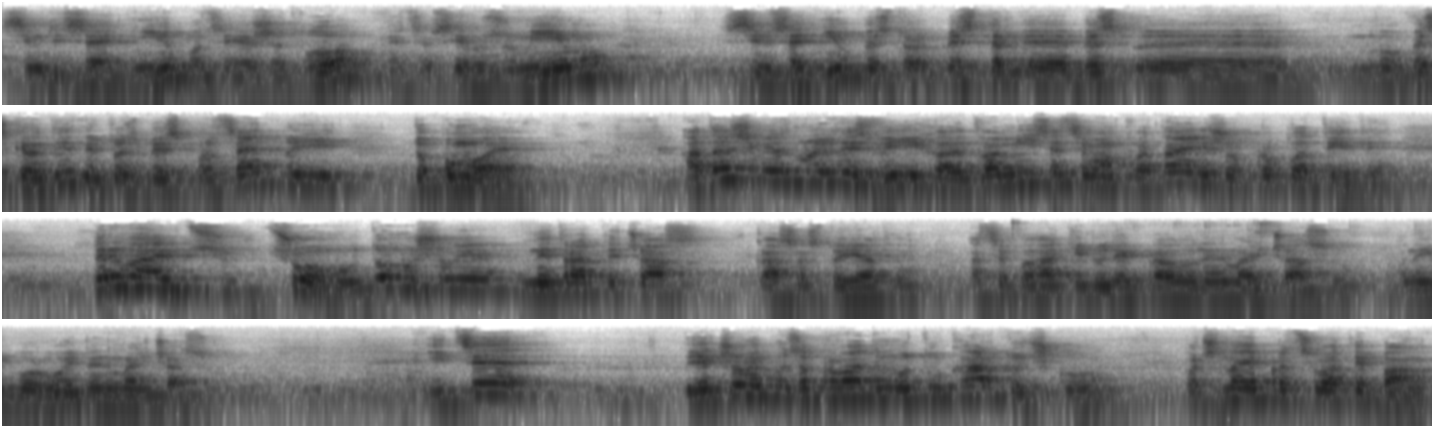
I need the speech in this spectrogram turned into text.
70 днів, бо це є житло, ми це всі розуміємо. 70 днів без, без, е, без, е, ну, безкредитної, тобто безпроцентної допомоги. А далі ви ну, десь виїхали, два місяці вам вистачає, щоб проплатити. Перевага в чому? В тому, що ви не тратите час в касах стояти, а це багаті люди, як правило, не мають часу. Вони і боргують, вони не мають часу. І це якщо ми запровадимо ту карточку, починає працювати банк.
